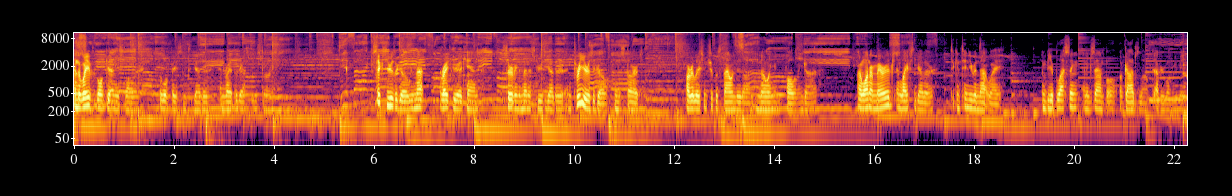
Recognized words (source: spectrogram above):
And the waves won't get any smaller, but we'll face them together and write the rest of the story. Six years ago, we met right here at camp, serving the ministry together, and three years ago, from the start, our relationship was founded on knowing and following God. I want our marriage and life together to continue in that way and be a blessing and example of God's love to everyone we meet.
